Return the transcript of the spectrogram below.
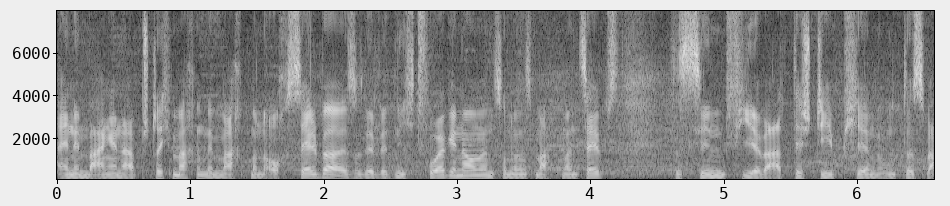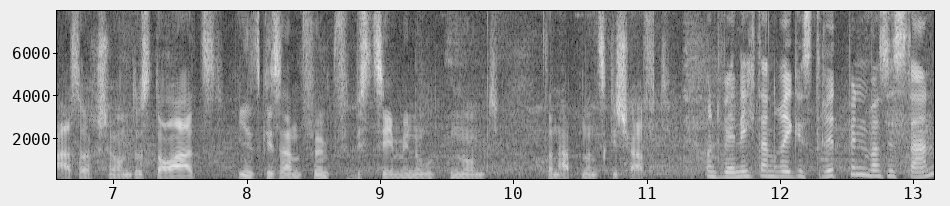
einen Wangenabstrich machen, den macht man auch selber, also der wird nicht vorgenommen, sondern das macht man selbst. Das sind vier Wattestäbchen und das war es auch schon. Das dauert insgesamt fünf bis zehn Minuten und dann hat man es geschafft. Und wenn ich dann registriert bin, was ist dann?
